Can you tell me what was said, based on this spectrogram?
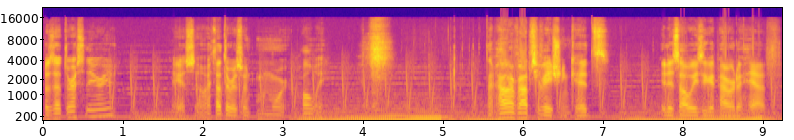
Was that the rest of the area? I guess so. I thought there was one, one more hallway. The power of observation, kids. It is always a good power to have.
